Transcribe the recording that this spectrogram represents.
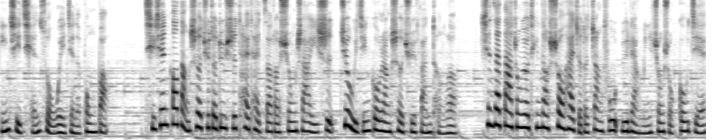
引起前所未见的风暴。起先高档社区的律师太太遭到凶杀一事就已经够让社区翻腾了，现在大众又听到受害者的丈夫与两名凶手勾结，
